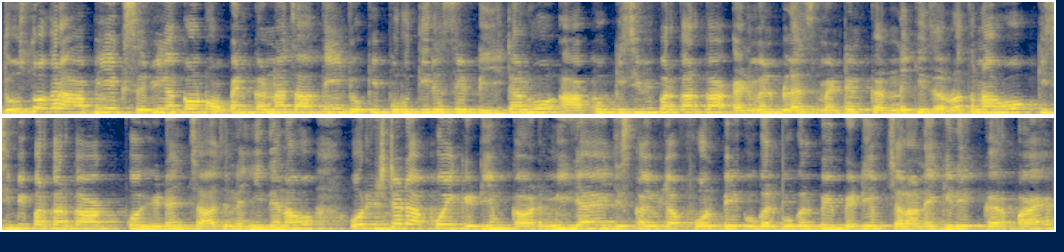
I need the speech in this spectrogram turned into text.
दोस्तों, अगर आप भी एक सेविंग अकाउंट ओपन करना चाहते हैं जो कि पूरी तरह से डिजिटल हो, आपको किसी भी प्रकार का एनुअल बैलेंस मेंटेन करने की ज़रूरत ना हो, किसी भी प्रकार का आपको हिडन चार्ज नहीं देना हो, और इंस्टेंट आपको एक एटीएम कार्ड मिल जाए जिसका यूज़ आप फ़ोन पे, गूगल गूगल पे, पेटीएम चलाने के लिए कर पाए,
